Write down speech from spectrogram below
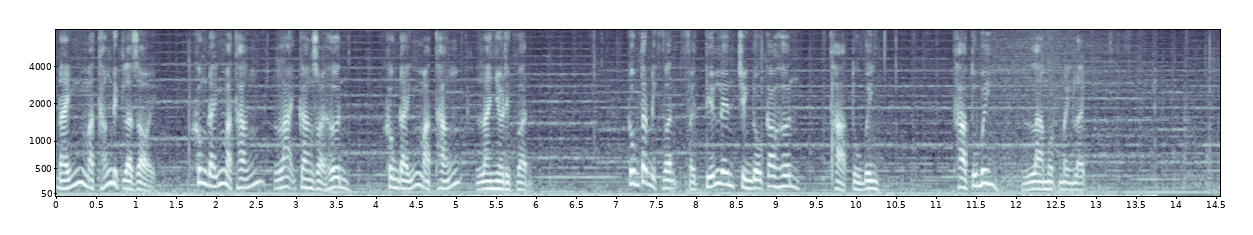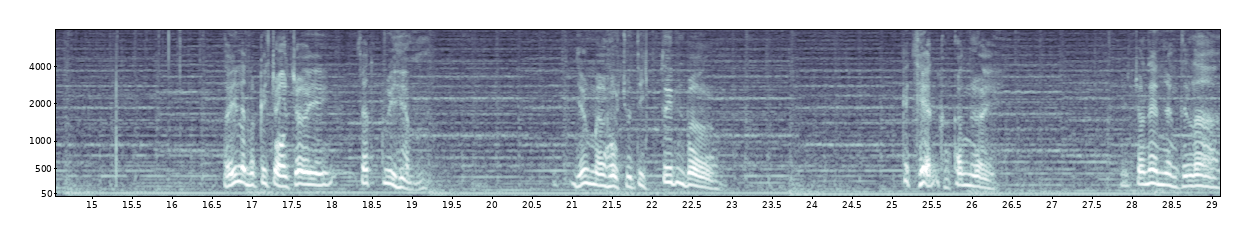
Đánh mà thắng địch là giỏi, không đánh mà thắng lại càng giỏi hơn, không đánh mà thắng là nhờ địch vận. Công tác địch vận phải tiến lên trình độ cao hơn, thả tù binh. Thả tù binh là một mệnh lệnh đấy là một cái trò chơi rất nguy hiểm. Nhưng mà hồ chủ tịch tin vào cái thiện của con người, cho nên rằng thì là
